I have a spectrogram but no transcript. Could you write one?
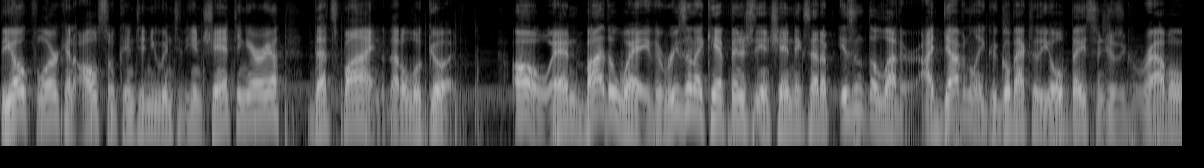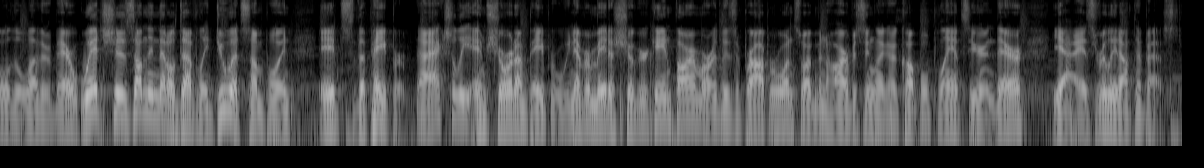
The oak floor can also continue into the enchanting area. That's fine. That'll look good. Oh, and by the way, the reason I can't finish the enchanting setup isn't the leather. I definitely could go back to the old base and just grab all the leather there, which is something that I'll definitely do at some point. It's the paper. I actually am short on paper. We never made a sugarcane farm, or at least a proper one, so I've been harvesting like a couple plants here and there. Yeah, it's really not the best.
